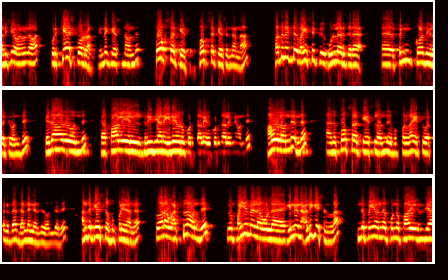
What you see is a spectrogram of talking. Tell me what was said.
அடிச்சு அவன் ஒரு கேஸ் போடுறாங்க. என்ன கேஸ்னா வந்து போக்சோ கேஸ் போக்சோ கேஸ் என்னன்னா பதினெட்டு வயசுக்கு உள்ள இருக்கிற பெண் குழந்தைகளுக்கு வந்து ஏதாவது வந்து பாலியல் ரீதியான இடையூறு கொடுத்தாலும் இது கொடுத்தாலுமே வந்து அவங்கள வந்து இந்த அந்த போக்சோ கேஸ்ல வந்து புக் பண்ணலாம். எட்டு வருஷம் கிட்ட தண்டனை இருக்குது வந்தது. அந்த கேஸ்ல புக் பண்ணிடுறாங்க ஆனா ஆக்சுவலா வந்து இவன் பையன் மேல உள்ள என்னென்ன அலிகேஷன்லாம் இந்த பையன் வந்து பொண்ணு பாலியல் ரீதியா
